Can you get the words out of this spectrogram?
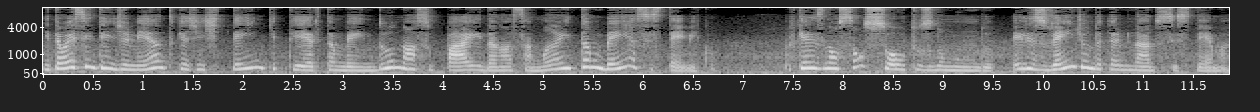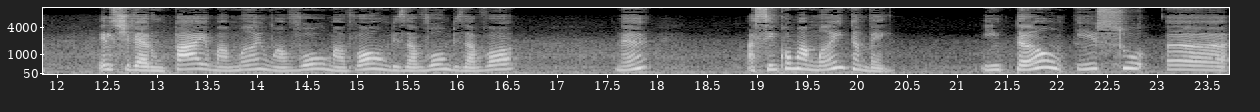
Então, esse entendimento que a gente tem que ter também do nosso pai e da nossa mãe também é sistêmico, porque eles não são soltos no mundo, eles vêm de um determinado sistema. Eles tiveram um pai, uma mãe, um avô, uma avó, um bisavô, um bisavó, né? Assim como a mãe também. Então, isso uh,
